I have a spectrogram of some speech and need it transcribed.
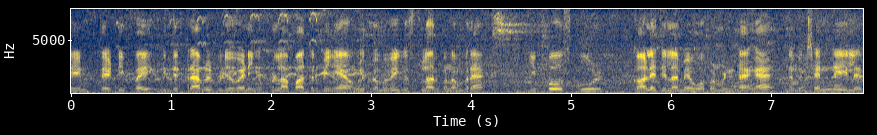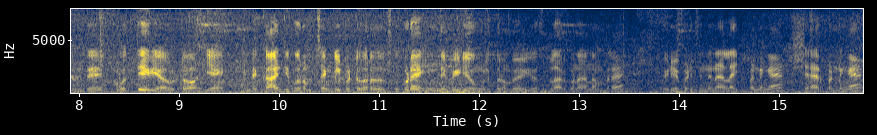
டென் தேர்ட்டி ஃபைவ் இந்த ட்ராவல் வீடியோவை நீங்கள் ஃபுல்லாக பார்த்துருப்பீங்க. உங்களுக்கு ரொம்பவே யூஸ்ஃபுல்லாக இருக்கும் நம்புகிறேன் இப்போது ஸ்கூல் காலேஜ் எல்லாமே ஓப்பன் பண்ணிட்டாங்க. நம்ம சென்னையிலேருந்து ஒத்தேரி ஆகட்டும் ஏன் இந்த காஞ்சிபுரம் செங்கல்பட்டு வர்றதுக்கு கூட இந்த வீடியோ உங்களுக்கு ரொம்பவே யூஸ்ஃபுல்லாக இருக்கும் நான் நம்புகிறேன் வீடியோ பிடிச்சிருந்தேன் லைக் பண்ணுங்கள் ஷேர் பண்ணுங்கள்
